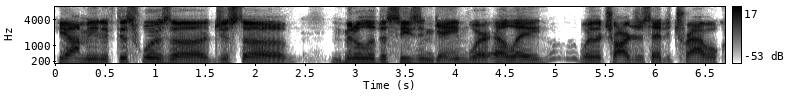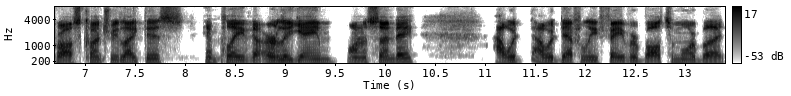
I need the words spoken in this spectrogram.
Yeah, I mean, if this was uh, just a middle of the season game where LA, where the Chargers had to travel cross country like this and play the early game on a Sunday, I would I would definitely favor Baltimore. But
